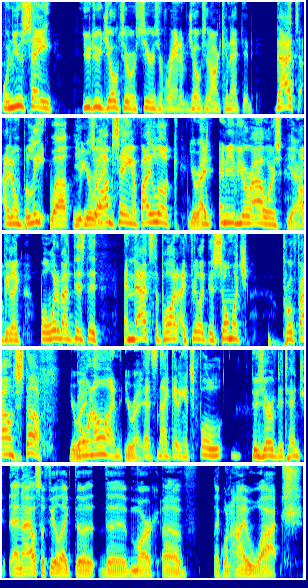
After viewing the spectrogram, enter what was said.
when you say you do jokes or a series of random jokes that aren't connected, that's I don't believe. well, you- you're so right. So I'm saying if I look You're right. at any of your hours, Yeah. I'll be like, well, what about this, this? And that's the part I feel like there's so much profound stuff You're right. going on. You're right. That's not getting its full deserved attention. and I also feel like the the mark of like when I watch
